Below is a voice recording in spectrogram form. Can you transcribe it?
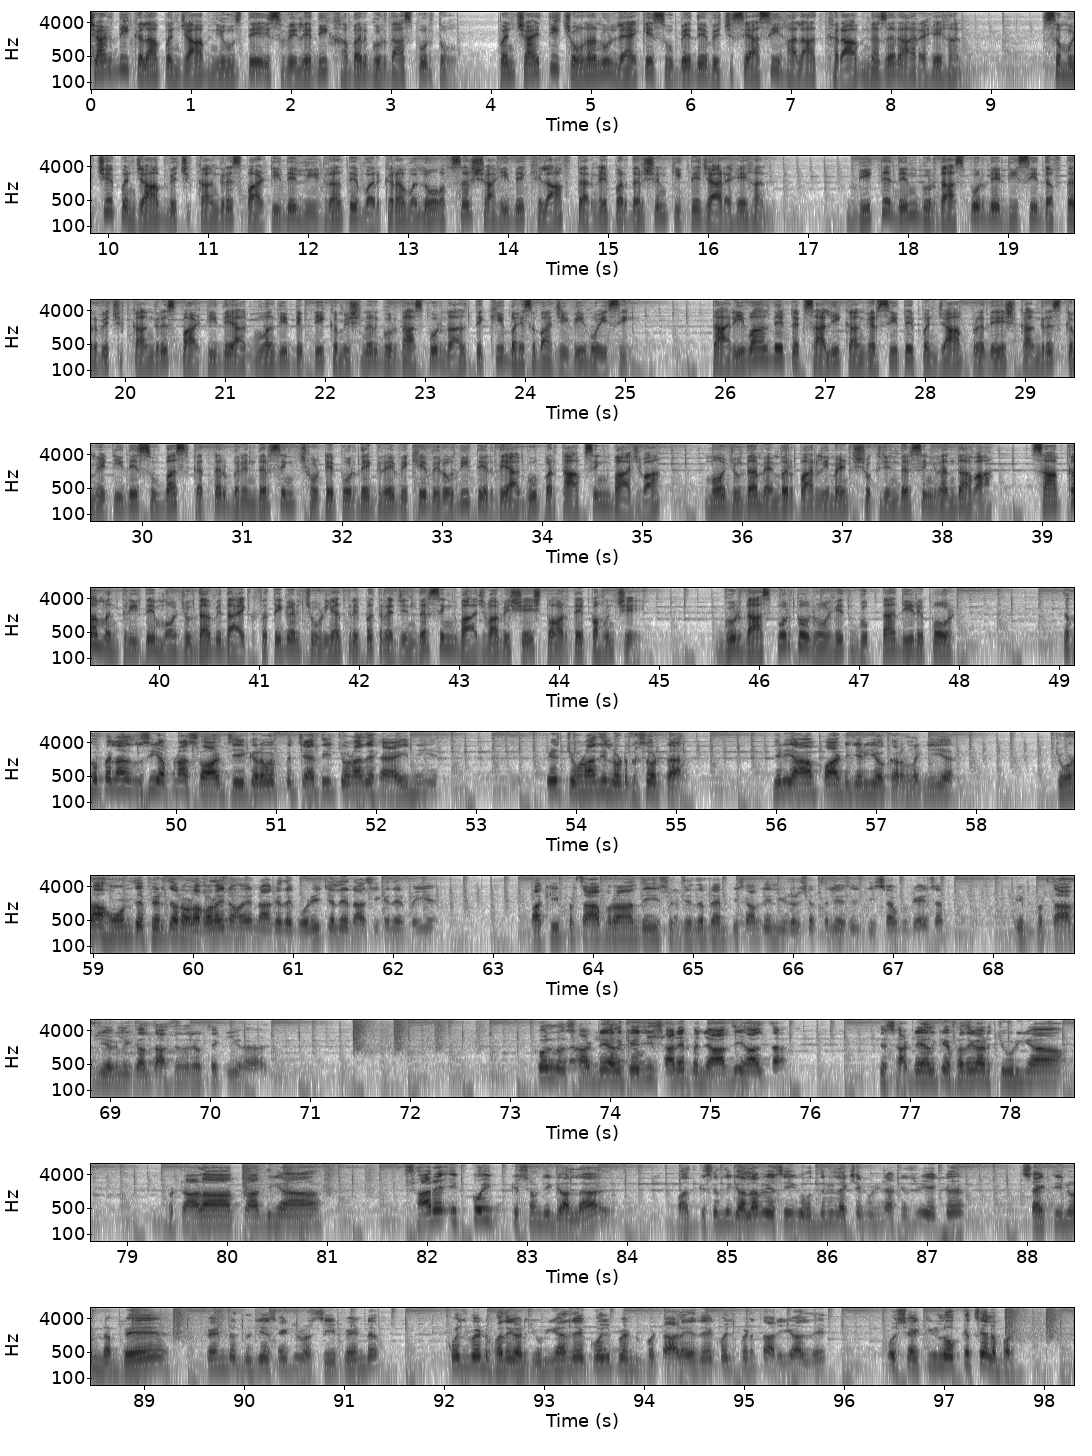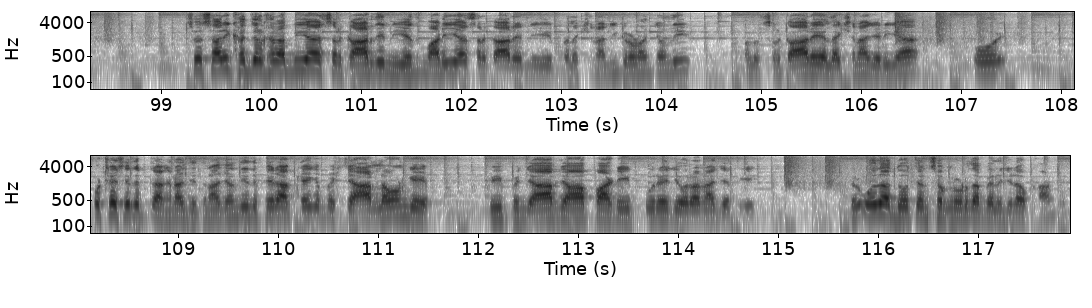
ਚੜ੍ਹਦੀ ਕਲਾ ਪੰਜਾਬ ਨਿਊਜ਼ ਤੇ ਇਸ ਵੇਲੇ ਦੀ ਖਬਰ ਗੁਰਦਾਸਪੁਰ ਤੋਂ। ਪੰਚਾਇਤੀ ਚੋਣਾਂ ਨੂੰ ਲੈ ਕੇ ਸੂਬੇ ਦੇ ਵਿੱਚ ਸਿਆਸੀ ਹਾਲਾਤ ਖਰਾਬ ਨਜ਼ਰ ਆ ਰਹੇ ਹਨ। ਸਮੁੱਚੇ ਪੰਜਾਬ ਵਿੱਚ ਕਾਂਗਰਸ ਪਾਰਟੀ ਦੇ ਲੀਡਰਾਂ ਤੇ ਵਰਕਰਾਂ ਵੱਲੋਂ ਅਫਸਰਸ਼ਾਹੀ ਦੇ ਖਿਲਾਫ ਧਰਨੇ ਪ੍ਰਦਰਸ਼ਨ ਕੀਤੇ ਜਾ ਰਹੇ ਹਨ। ਬੀਤੇ ਦਿਨ ਗੁਰਦਾਸਪੁਰ ਦੇ ਡੀਸੀ ਦਫ਼ਤਰ ਵਿੱਚ ਕਾਂਗਰਸ ਪਾਰਟੀ ਦੇ ਆਗੂਆਂ ਦੀ ਡਿਪਟੀ ਕਮਿਸ਼ਨਰ ਗੁਰਦਾਸਪੁਰ ਨਾਲ ਤਿੱਖੀ ਬਹਿਸਬਾਜ਼ੀ ਵੀ ਹੋਈ ਸੀ। ਧਾਰੀਵਾਲ ਦੇ ਟਕਸਾਲੀ ਕਾਂਗਰਸੀ ਤੇ ਪੰਜਾਬ ਪ੍ਰਦੇਸ਼ ਕਾਂਗਰਸ ਕਮੇਟੀ ਦੇ ਸੂਬਾ ਸਕੱਤਰ ਬਰਿੰਦਰ ਸਿੰਘ ਛੋਟੇਪੁਰ ਦੇ ਗ੍ਰਹਿ ਵਿਖੇ ਵਿਰੋਧੀ ਧਿਰ ਦੇ ਆਗੂ ਪ੍ਰਤਾਪ ਸਿੰਘ ਬਾਜਵਾ, ਮੌਜੂਦਾ ਮੈਂਬਰ ਪਾਰਲੀਮੈਂਟ ਸੁਖਜਿੰਦਰ ਸਿੰਘ ਰੰਧਾਵਾ, ਸਾਬਕਾ ਮੰਤਰੀ ਤੇ ਮੌਜੂਦਾ ਵਿਧਾਇਕ ਫਤਿਹਗੜ੍ਹ ਚੂੜੀਆਂ ਤ੍ਰਿਪਤ ਰਜਿੰਦਰ ਸਿੰਘ ਬਾਜਵਾ ਵਿਸ਼ੇਸ਼ ਤੌਰ ਤੇ ਪਹੁੰਚੇ। ਗੁਰਦਾਸਪੁਰ ਤੋਂ ਰੋਹਿਤ ਗੁਪਤਾ ਦੀ ਰਿਪੋਰਟ। ਦੇਖੋ, ਪਹਿਲਾਂ ਤੁਸੀਂ ਆਪਣਾ ਸਵਾਲ ਠੀਕ ਕਰੋ ਪੰਚਾਇਤੀ ਚੋਣਾਂ ਦੇ ਹੈ ਹੀ ਨਹੀਂ। ਇਹ ਚੋਣਾਂ ਦੀ ਲੁੱਟ ਖਸੁੱਟ ਆ। ਜਿਹੜੀ ਆਮ ਪਾਰਟੀ ਜਿਹੜੀ ਉਹ ਕਰਨ ਲੱਗੀ ਆ। ਚੋਣਾਂ ਹੋਣ ਤੇ ਫਿਰ ਤਾਂ ਰੌਲਾ ਗੋਲਾ ਹੀ ਨਾ ਹੋਏ, ਨਾ ਕਿਤੇ ਗੋਲੀ ਚੱਲੇ, ਨਾ ਅਸੀਂ ਕਿਤੇ ਪਈਏ ਬਾਕੀ ਪ੍ਰਤਾਪ ਰਾਂ ਦੀ, ਸੁਖਜਿੰਦਰ ਐਮਪੀ ਸਾਹਿਬ ਦੀ ਲੀਡਰਸ਼ਿਪ ਥੱਲੇ ਅਸੀਂ ਡੀ ਸਾਹਿਬ ਕੋ ਗਏ ਸਨ। ਇਹ ਪ੍ਰਤਾਪ ਜੀ ਅਗਲੀ ਗੱਲ ਦੱਸ ਦਿੰਦੇ ਨੇ ਉੱਥੇ ਕੀ ਹੋਇਆ। ਕੁੱਲ ਸਾਡੇ ਹਲਕੇ ਜੀ, ਸਾਰੇ ਪੰਜਾਬ ਦੀ ਹਾਲਤ ਆ। ਤੇ ਸਾਡੇ ਹਲਕੇ ਫਤਿਹਗੜ੍ਹ, ਚੂੜੀਆਂ, ਬਟਾਲਾ, ਕਾਦੀਆਂ, ਸਾਰੇ ਇੱਕੋ ਹੀ ਕਿਸਮ ਦੀ ਗੱਲ ਆ। ਵੱਧ ਕਿਸਮ ਦੀ ਗੱਲ ਆ ਵੀ ਅਸੀਂ ਉਦੋਂ ਇਲੈਕਸ਼ਨ ਕਮਿਸ਼ਨ ਆਖਿਆ ਸੀ ਵੀ ਇੱਕ ਸੈਕਟਰੀ ਨੂੰ 90 ਪਿੰਡ, ਦੂਜੇ ਸੈਕਟਰੀ ਨੂੰ 80 ਪਿੰਡ, ਕੁਝ ਪਿੰਡ ਫਤਿਹਗੜ੍ਹ ਚੂੜੀਆਂ ਦੇ, ਕੁਝ ਪਿੰਡ ਬਟਾਲੇ ਦੇ, ਕੁਝ ਪਿੰਡ ਧਾਰੀਵਾਲ ਦੇ। ਉਹ ਸੈਕਟਰੀ ਲੋਕ ਕਿੱਥੇ ਲੱਭਣ? ਸੋ ਇਹ ਸਾਰੀ ਖੱਜਲ ਖਰਾਬੀ ਆ, ਸਰਕਾਰ ਦੀ ਨੀਅਤ ਮਾੜੀ ਆ, ਸਰਕਾਰ ਇਹ ਨੀ ਇਲੈਕਸ਼ਨਾਂ ਨਹੀਂ ਕਰਾਉਣਾ ਚਾਹੁੰਦੀ। ਮਤਲਬ ਸਰਕਾਰ ਇਹ ਇਲੈਕਸ਼ਨਾਂ ਜਿਹੜੀਆਂ, ਉਹ ਪੁੱਠੇ ਸਿੱਧੇ ਢੰਗ ਨਾਲ ਜਿੱਤਣਾ ਚਾਹੁੰਦੀ ਹੈ ਤੇ ਫਿਰ ਆਖੇ ਕਿ ਇਸ਼ਤਿਹਾਰ ਲਾਉਣਗੇ। ਵੀ ਪੰਜਾਬ 'ਚ ਆਪ ਪਾਰਟੀ ਪੂਰੇ ਜ਼ੋਰਾਂ ਨਾਲ ਜਿੱਤ ਗਈ। ਫਿਰ ਉਹਦਾ 2-300 ਕਰੋੜ ਦਾ ਬਿੱਲ ਜਿਹੜਾ ਉਹ ਖਾਣਗੇ।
